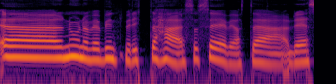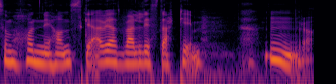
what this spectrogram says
Eh, nå når vi har begynt med dette her, så ser vi at det, det er som hånd i hanske. Vi er et veldig sterkt team. Mm. Bra.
